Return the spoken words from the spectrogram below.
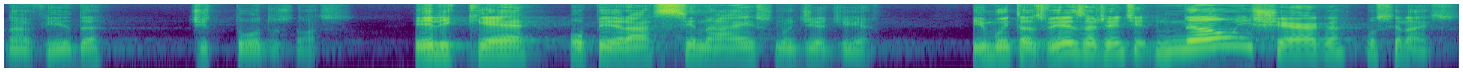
na vida de todos nós. Ele quer operar sinais no dia a dia. E muitas vezes a gente não enxerga os sinais.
